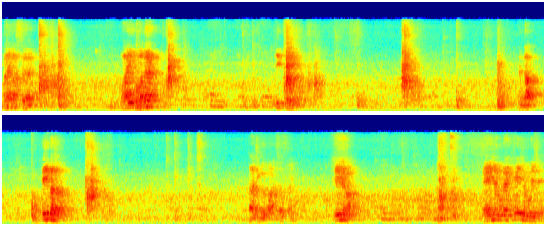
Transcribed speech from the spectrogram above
마이너스 Y1은 대입하자. 나 아직 그거 안 썼어. 대입해봐. 어. A제곱에 K제곱이지.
